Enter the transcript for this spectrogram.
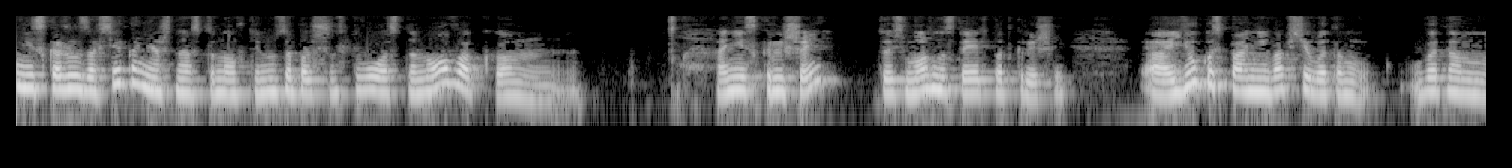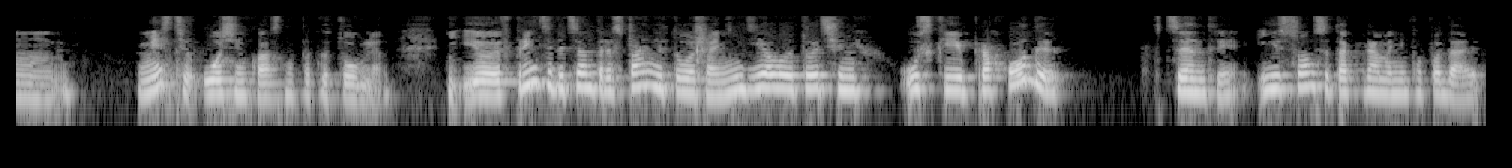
не скажу за все, конечно, остановки, но за большинство остановок эм, они с крышей, то есть можно стоять под крышей. А юг Испании вообще в этом, в этом месте очень классно подготовлен. И, э, в принципе, центр Испании тоже. Они делают очень узкие проходы, центре, и солнце так прямо не попадает.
